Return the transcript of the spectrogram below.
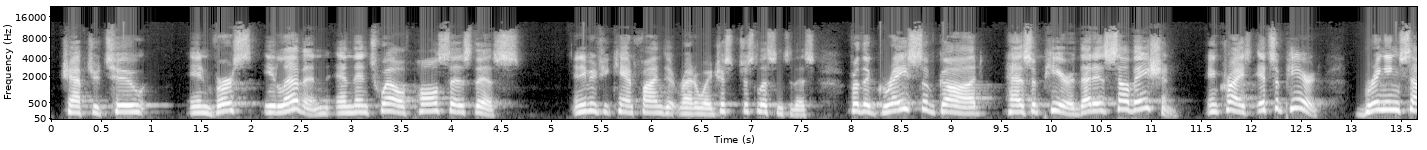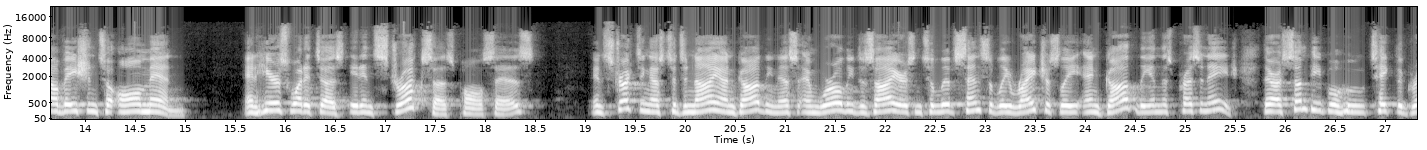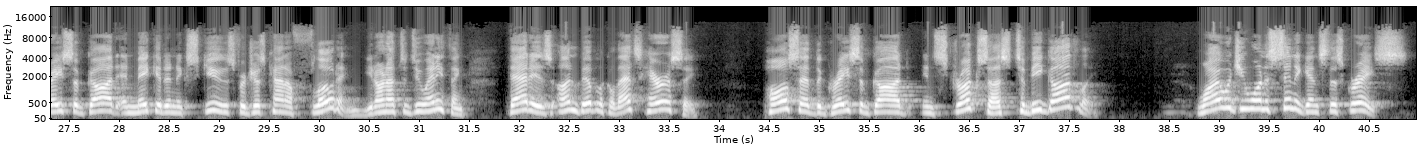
chapter 2 in verse 11 and then 12, Paul says this. And even if you can't find it right away, just, just listen to this. For the grace of God has appeared. That is salvation in Christ. It's appeared, bringing salvation to all men. And here's what it does. It instructs us, Paul says, instructing us to deny ungodliness and worldly desires and to live sensibly, righteously, and godly in this present age. There are some people who take the grace of God and make it an excuse for just kind of floating. You don't have to do anything. That is unbiblical. That's heresy. Paul said the grace of God instructs us to be godly. Why would you want to sin against this grace?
